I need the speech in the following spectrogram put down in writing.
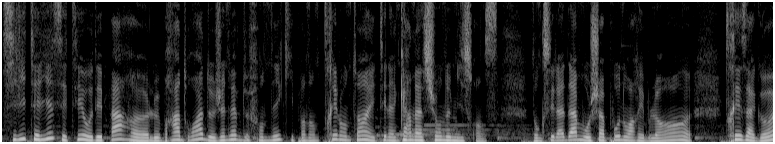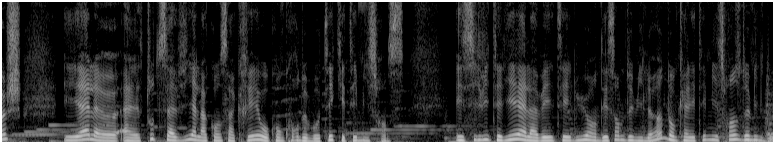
Sylvie Tellier, c'était au départ euh, le bras droit de Geneviève de Fontenay qui pendant très longtemps a été l'incarnation de Miss France. Donc c'est la dame au chapeau noir et blanc, euh, très à gauche. Et elle, euh, elle toute sa vie, elle l'a consacrée au concours de beauté qui était Miss France. Et Sylvie Tellier, elle avait été élue en décembre 2001, donc elle était Miss France 2002.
